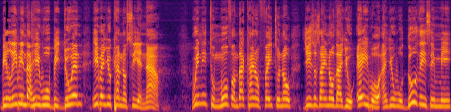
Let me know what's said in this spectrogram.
believing that He will be doing, even you cannot see it now. We need to move on that kind of faith to know, Jesus, I know that you're able and you will do this in me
